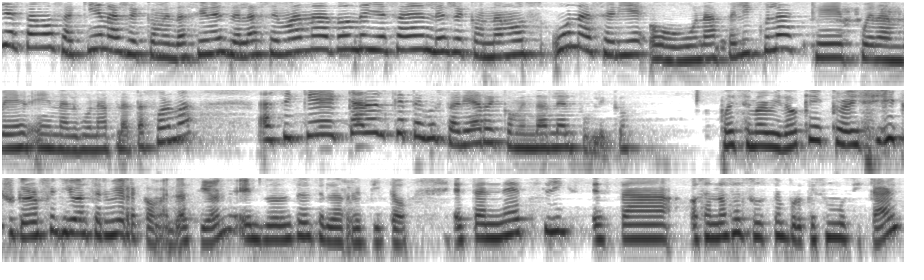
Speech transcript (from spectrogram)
ya estamos aquí en las recomendaciones de la semana, donde ya saben, les recomendamos una serie o una película que puedan ver en alguna plataforma. Así que, Carol, ¿qué te gustaría recomendarle al público? Pues se me olvidó que Crazy Ex-Girlfriend iba a ser mi recomendación, entonces se lo repito. Está en Netflix, está, o sea, no se asusten porque es un musical,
